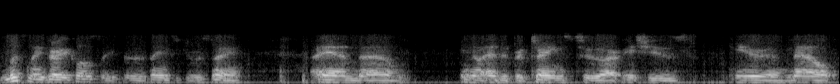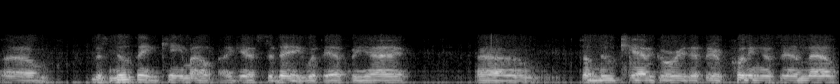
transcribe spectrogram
listening very closely to the things that you were saying, and um, you know, as it pertains to our issues here and now, um, this new thing came out, I guess, today with the FBI. Um, some new category that they're putting us in now.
